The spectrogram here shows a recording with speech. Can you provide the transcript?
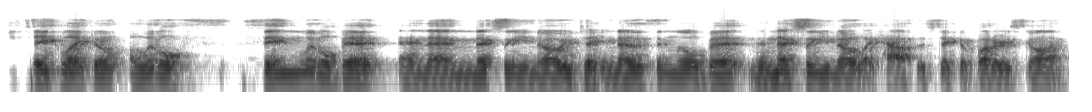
you take like a, a little thin little bit, and then next thing you know, you take another thin little bit, and then next thing you know, like half the stick of butter is gone.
